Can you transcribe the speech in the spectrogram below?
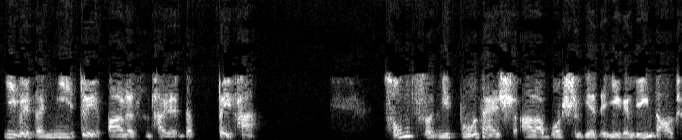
意味着你对巴勒斯坦人的背叛。从此，你不再是阿拉伯世界的一个领导者。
